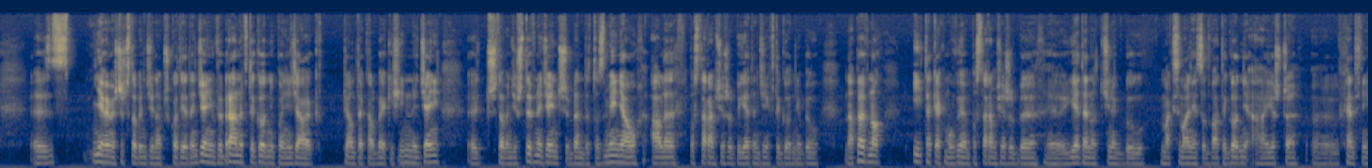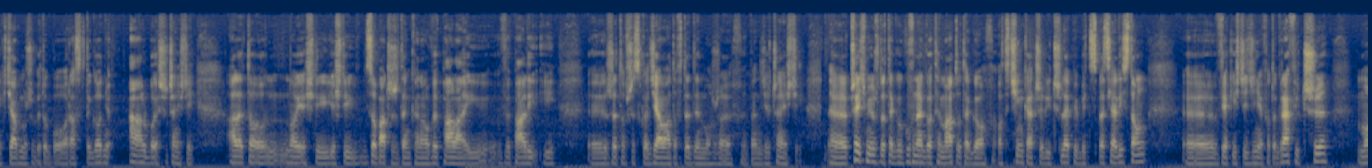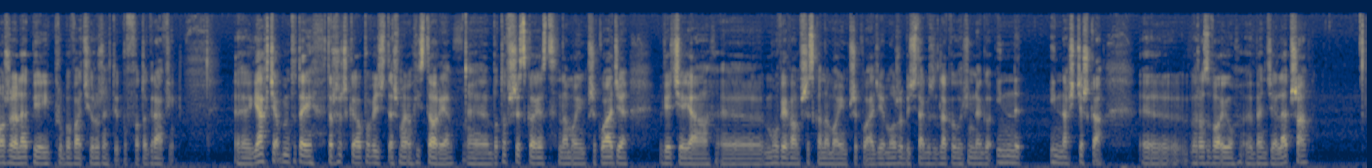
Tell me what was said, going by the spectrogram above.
Nie wiem jeszcze, czy to będzie na przykład jeden dzień wybrany w tygodniu, poniedziałek, piątek albo jakiś inny dzień, czy to będzie sztywny dzień, czy będę to zmieniał, ale postaram się, żeby jeden dzień w tygodniu był na pewno. I tak jak mówiłem, postaram się, żeby y, jeden odcinek był maksymalnie co dwa tygodnie, a jeszcze y, chętniej chciałbym, żeby to było raz w tygodniu, albo jeszcze częściej. Ale to, no jeśli, jeśli zobaczę, że ten kanał wypala i wypali i y, że to wszystko działa, to wtedy może będzie częściej. E, Przejdźmy już do tego głównego tematu tego odcinka, czyli czy lepiej być specjalistą w jakiejś dziedzinie fotografii, czy może lepiej próbować różnych typów fotografii. E, Ja chciałbym tutaj troszeczkę opowiedzieć też moją historię, e, bo to wszystko jest na moim przykładzie. Wiecie, ja e, mówię Wam wszystko na moim przykładzie. Może być tak, że dla kogoś innego inny, inna ścieżka rozwoju będzie lepsza.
